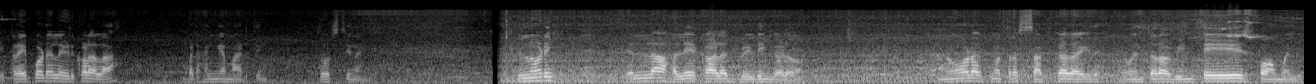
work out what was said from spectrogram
ಈ ಟ್ರೈಪಾಡೆಲ್ಲ ಹಿಡ್ಕೊಳಲ್ಲ. ಬಟ್ ಹಾಗೆ ಮಾಡ್ತೀನಿ, ತೋರಿಸ್ತೀನಿ ಹಂಗೆ. ಇಲ್ಲಿ ನೋಡಿ, ಎಲ್ಲ ಹಳೆ ಕಾಲದ ಬಿಲ್ಡಿಂಗ್ಗಳು. ನೋಡೋಕ್ಕೆ ಮಾತ್ರ ಸಕ್ಕದಾಗಿದೆ. ಒಂಥರ ವಿಂಟೇಜ್ ಫಾರ್ಮಲ್ಲಿ.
